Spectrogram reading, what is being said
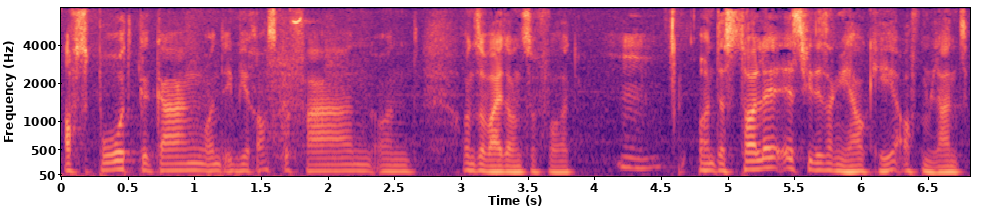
aufs Boot gegangen und irgendwie rausgefahren und, und so weiter und so fort. Mhm. Und das Tolle ist, viele sagen, ja, okay, auf dem Land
